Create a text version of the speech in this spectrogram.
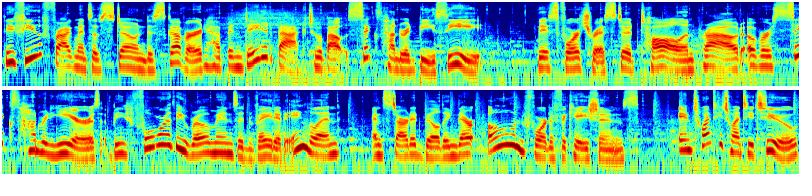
The few fragments of stone discovered have been dated back to about 600 BC. This fortress stood tall and proud over 600 years before the Romans invaded England and started building their own fortifications. In 2022,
